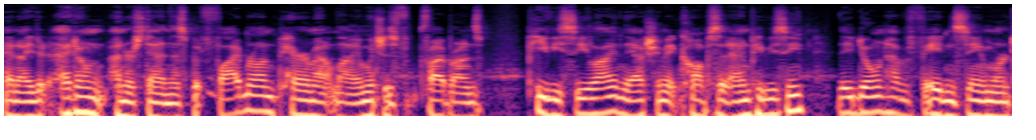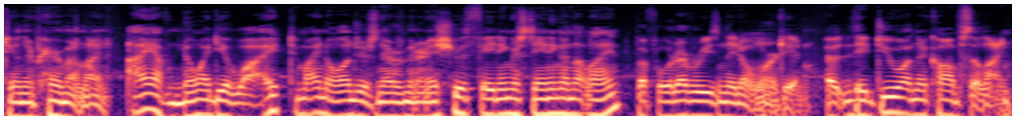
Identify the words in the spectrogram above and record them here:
and I, I don't understand this, but Fiberon Paramount line, which is Fiberon's PVC line, they actually make composite and PVC. They don't have a fade and stain warranty on their Paramount line. I have no idea why. To my knowledge, there's never been an issue with fading or staining on that line, but for whatever reason, they don't warranty it. Uh, they do on their composite line.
